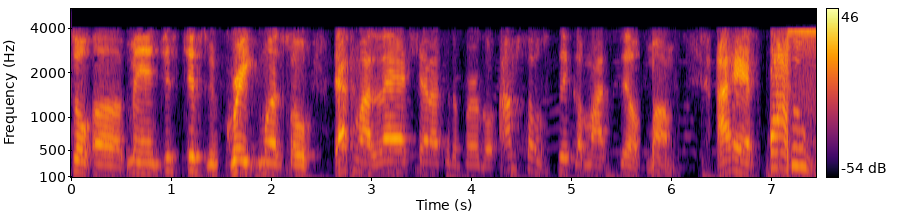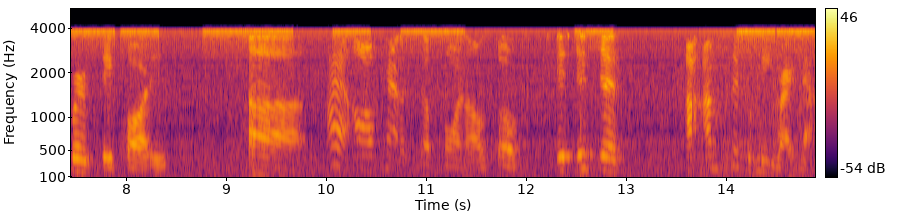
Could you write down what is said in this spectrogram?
So uh man, just just a great month. So that's my last shout out to the Virgo. I'm so sick of myself, mom. I had two birthday parties. Uh I had all kind of stuff going on. So it, it's just I, I'm sick of me right now.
